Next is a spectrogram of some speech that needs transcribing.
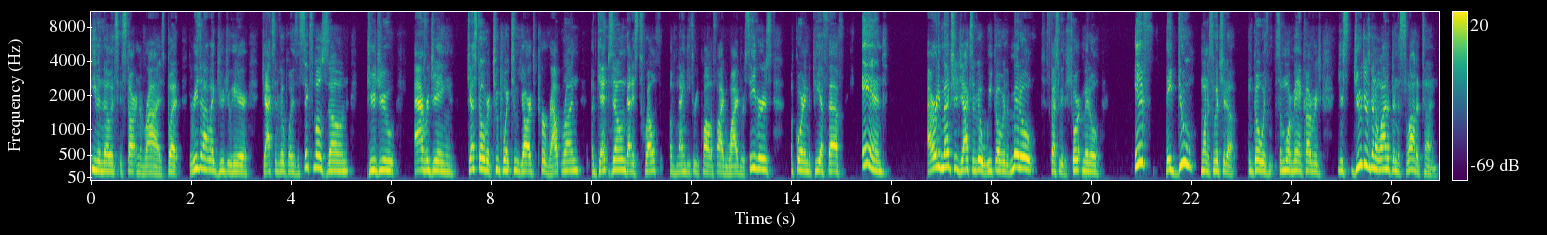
even though it's it's starting to rise. But the reason I like Juju here, Jacksonville plays the sixth most zone. Juju averaging just over 2.2 yards per route run against zone. That is 12th of 93 qualified wide receivers, according to PFF. And I already mentioned Jacksonville weak over the middle, especially the short middle. If they do want to switch it up and go with some more man coverage, your Juju's going to wind up in the slot a ton.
